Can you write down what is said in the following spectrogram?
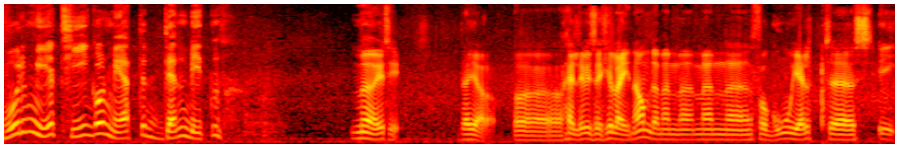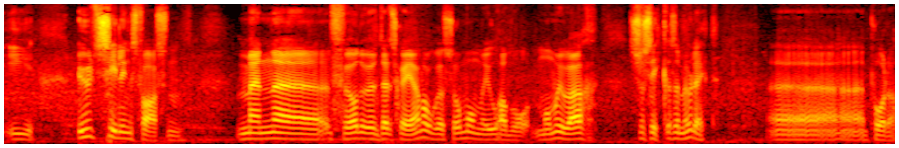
Hvor mye tid går med til den biten? Mye tid. Det gjør det. Uh, heldigvis er jeg ikke alene om det, men, men uh, får god hjelp til, i, i utsilingsfasen. Men uh, før du eventuelt skal gjøre noe, så må vi jo, ha, må vi jo være så sikre som mulig på det.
